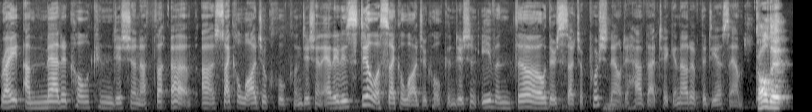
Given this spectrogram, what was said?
right? A medical condition, a, th- uh, a psychological condition, and it is still a psychological condition, even though there's such a push now to have that taken out of the DSM, Called it.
